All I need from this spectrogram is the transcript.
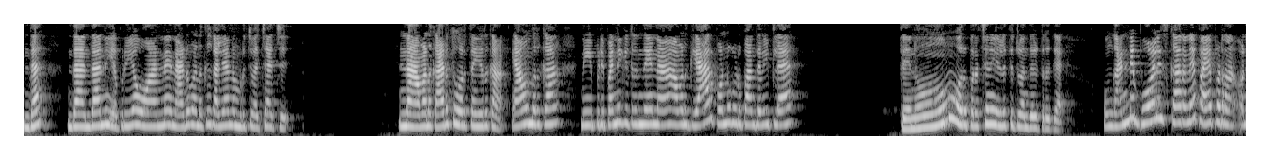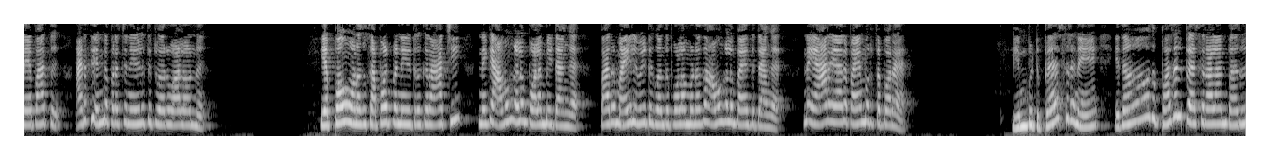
இந்த இந்த நீ எப்படியோ உன் அண்ணன் நடுவனுக்கு கல்யாணம் முடிச்சு வச்சாச்சு. நான் அவனுக்கு அடுத்து ஒருத்தன் இருக்கான். ஞாபகம் இருக்கான் நீ இப்படி பண்ணிக்கிட்டு இருந்தேன்னா அவனுக்கு யார் பொண்ணு கொடுப்பா அந்த வீட்ல? தினமும் ஒரு பிரச்சனை இழுத்துட்டு வந்துட்டு இருக்க. உங்க அண்ணன் போலீஸ்காரனே பயப்படுறான். உன்னைய பார்த்து அடுத்து என்ன பிரச்சனை இழுத்துட்டு வருவாளோன்னு. எப்போ உனக்கு சப்போர்ட் பண்ணிட்டு இருக்கிற ஆச்சி? இன்னைக்கு அவங்களும் புலம்பிட்டாங்க. பாரு மயில் வீட்டுக்கு வந்து புலம்புனதும் அவங்களும் பயந்துட்டாங்க. நான் யாரை யாரை பயமுறுத்த போறேன் இம்பிட்டு பேசுறனே ஏதாவது பதில் பேசுறாளான்னு பாரு.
